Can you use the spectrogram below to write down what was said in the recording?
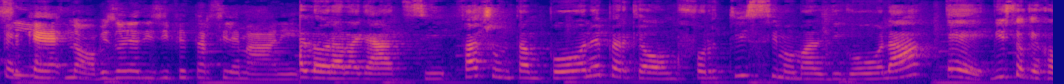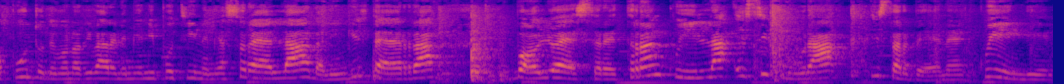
perché no, bisogna disinfettarsi le mani. Allora ragazzi, faccio un tampone perché ho un fortissimo mal di gola e visto che appunto devono arrivare le mie nipotine e mia sorella dall'Inghilterra, voglio essere tranquilla e sicura di star bene. Quindi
